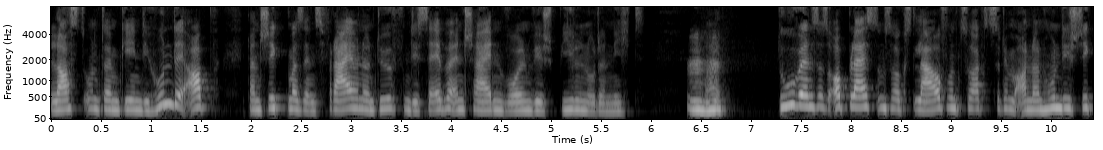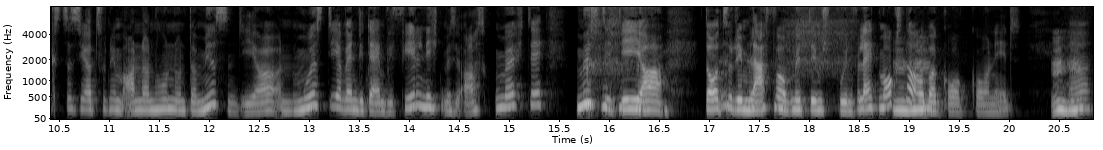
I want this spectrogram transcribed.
lasst unterm Gehen die Hunde ab, dann schickt man sie ins Freie und dann dürfen die selber entscheiden, wollen wir spielen oder nicht. Mhm. Du, wenn du es ableist und sagst, lauf und sagst zu dem anderen Hund, die schickst das ja zu dem anderen Hund und da müssen die ja. Und musst die ja, wenn die deinen Befehl nicht mehr achten möchte, müsste die ja da zu dem laufen und mit dem spulen. Vielleicht magst mhm. du aber gar, gar nicht. Mhm. Ja?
